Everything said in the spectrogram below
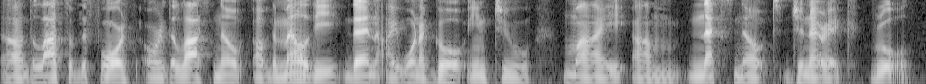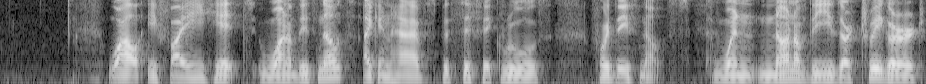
uh, the last of the fourth or the last note of the melody, then I want to go into my um, next note generic rule. While if I hit one of these notes, I can have specific rules for these notes. When none of these are triggered,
